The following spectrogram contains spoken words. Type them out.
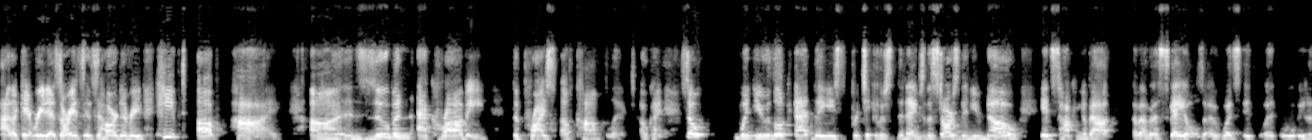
I can't read it. Sorry, it's it's hard to read. Heaped up high. Uh, and Zubin Akrabi, the price of conflict. Okay, so when you look at these particular the names of the stars, then you know it's talking about uh, scales. What's it? What, you know,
